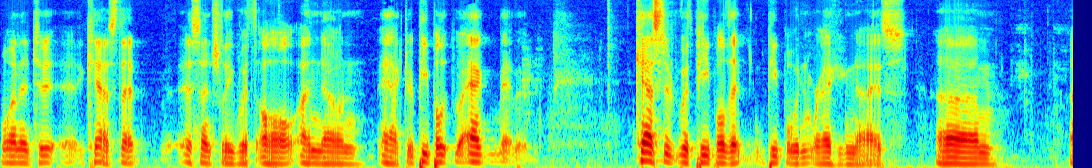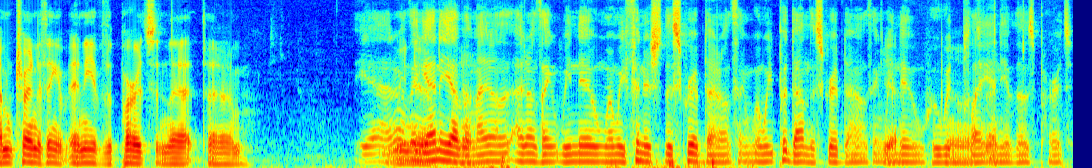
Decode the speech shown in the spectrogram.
wanted to uh, cast that essentially with all unknown actor people. Act, cast it with people that people wouldn't recognize. Um, I'm trying to think of any of the parts in that. Um, Yeah, I don't think knew, any of no. them. I don't. I don't think we knew when we finished the script. I don't think when we put down the script. I don't think Yeah. we knew who would No, play any of those parts.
